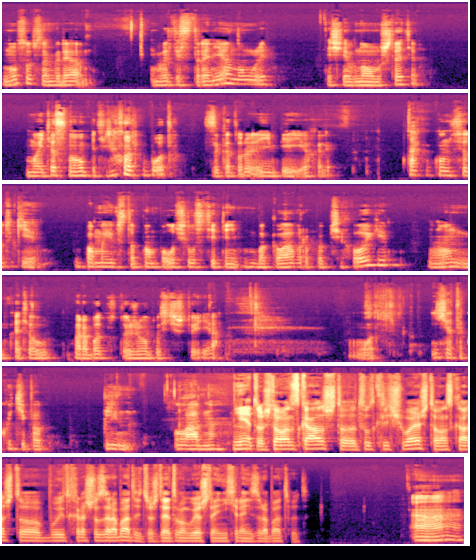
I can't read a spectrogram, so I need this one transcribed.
Ну, собственно говоря, в этой стране, ну, точнее, в новом штате, мой отец снова потерял работу, за которую они переехали. Так как он все-таки по моим стопам получил степень бакалавра по психологии, он хотел работать в той же области, что и я. Вот. Я такой, типа, блин, ладно. Нет, то, что он сказал, что тут ключевое, что он сказал, что будет хорошо зарабатывать, потому что до этого он говорил, что они ни хера не зарабатывают. А,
